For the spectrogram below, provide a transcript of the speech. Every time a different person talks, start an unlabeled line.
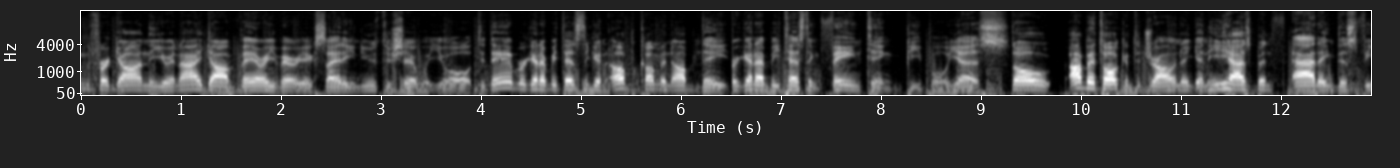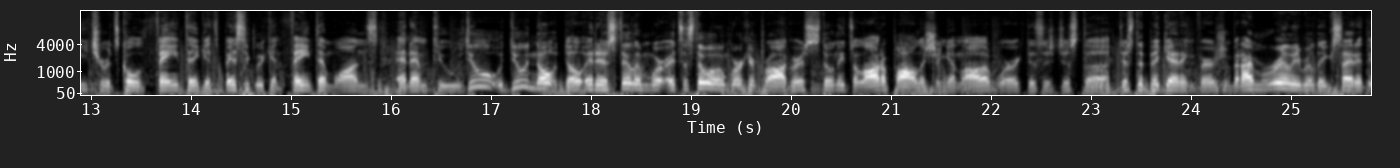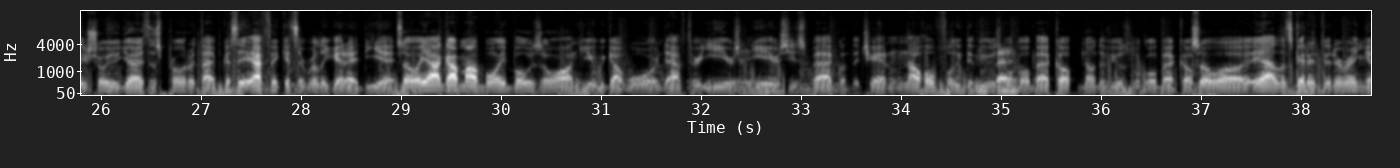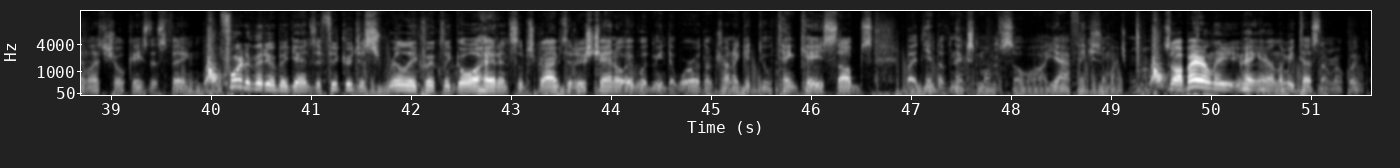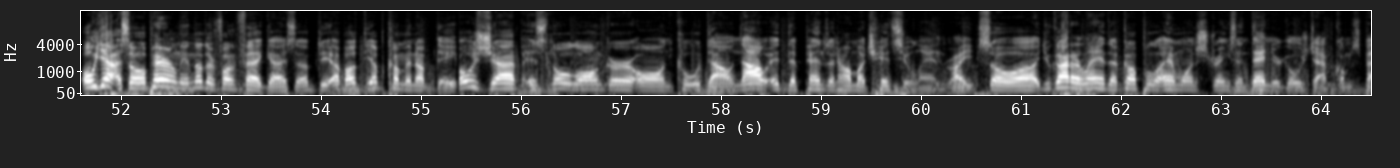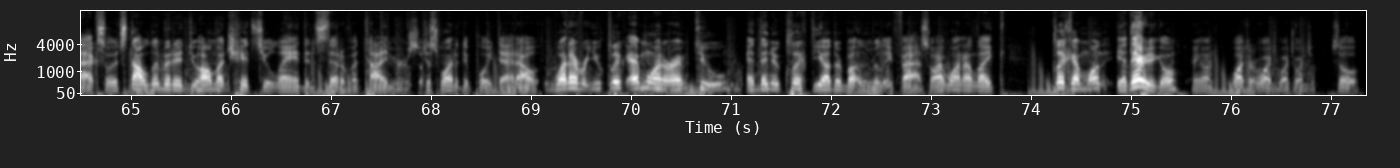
everyone, Forgotten you and I got very, very exciting news to share with you all. Today, we're gonna be testing an upcoming update. We're gonna be testing feinting, people, yes. So, I've been talking to Drowning, and he has been adding this feature. It's called feinting. It's basically you can feint M1s and M2s. Do do note though, it is still in work. It's still in work in progress. Still needs a lot of polishing and a lot of work. This is just uh just the beginning version, but I'm really really excited to show you guys this prototype because I think it's a really good idea. So yeah, I got my boy Bozo on here. We got warned after years and years. He's back on the channel. Now hopefully the views will go back up. Now the views will go back up. So uh yeah, let's get into the ring and let's showcase this thing. Before the video begins, if you could just really quickly go ahead and subscribe to this channel, it would mean the world. I'm trying to get you 10k subs by the end of next month. So uh yeah, thank you so much. So apparently, hang on, let me test them real quick. Oh yeah, so apparently another fun fact, guys, uh, the, about the upcoming update. Ghost Jab is no longer on cooldown. Now it depends on how much hits you land, right? So uh, you gotta land a couple of M1 strings and then your Ghost Jab comes back. So it's now limited to how much hits you land instead of a timer. So just wanted to point that out. Whatever, you click M1 or M2 mm-hmm. and then you click the other button really fast. So I wanna like click M1. Yeah, there you go. Hang on. Watch it, watch, watch, watch. So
